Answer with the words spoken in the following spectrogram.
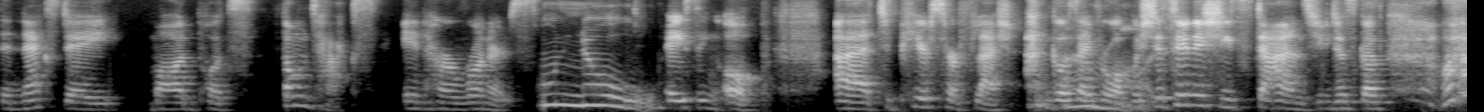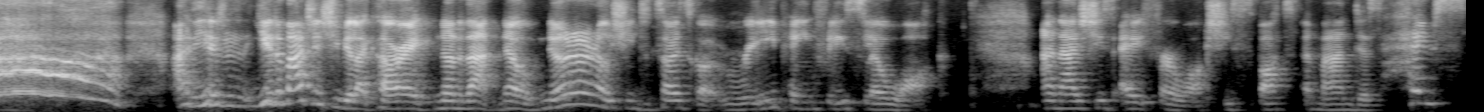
the next day, Maud puts thumbtacks in her runners oh no. facing up uh, to pierce her flesh and goes out for a walk. Which Oh. as soon as she stands, she just goes, ah! And you'd, you'd imagine she'd be like, all right, none of that. No, no, no, no. She decides to go a really painfully slow walk. And as she's out for a walk, she spots Amanda's house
